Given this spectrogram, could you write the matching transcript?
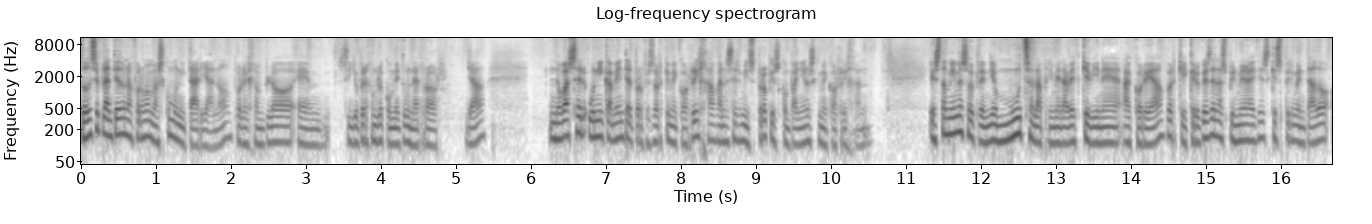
todo se plantea de una forma más comunitaria, ¿no? Por ejemplo, em, si yo, por ejemplo, cometo un error, ¿ya? No va a ser únicamente el profesor que me corrija, van a ser mis propios compañeros que me corrijan. Esto a mí me sorprendió mucho la primera vez que vine a Corea, porque creo que es de las primeras veces que he experimentado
